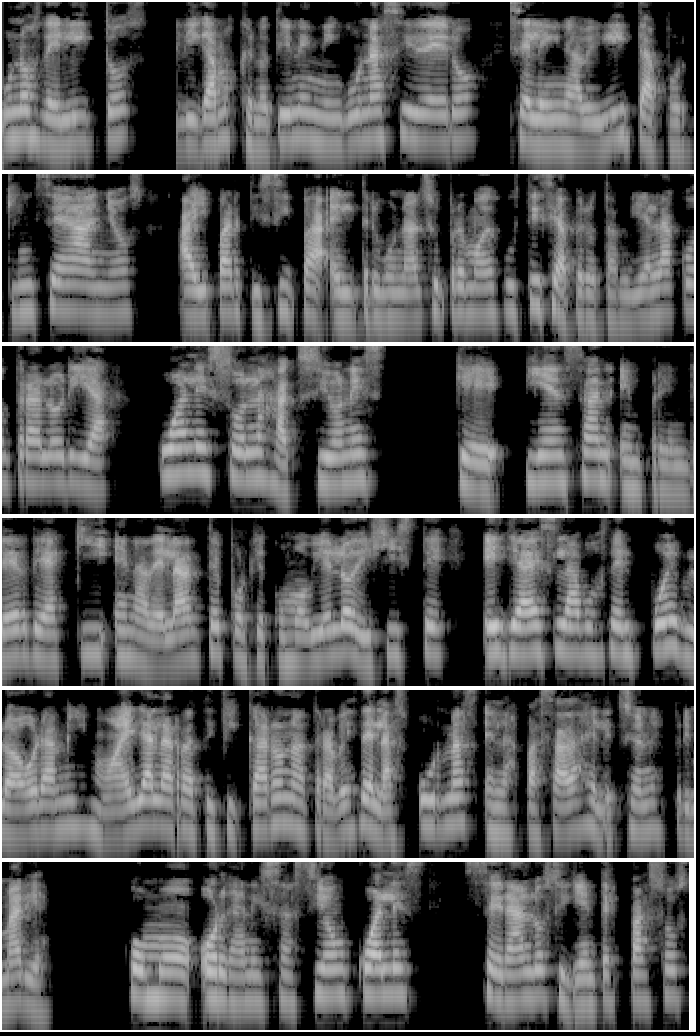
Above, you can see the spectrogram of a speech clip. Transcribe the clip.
unos delitos, digamos que no tienen ningún asidero, se le inhabilita por 15 años, ahí participa el Tribunal Supremo de Justicia, pero también la Contraloría. ¿Cuáles son las acciones que piensan emprender de aquí en adelante, porque como bien lo dijiste, ella es la voz del pueblo ahora mismo, a ella la ratificaron a través de las urnas en las pasadas elecciones primarias. Como organización, ¿cuáles serán los siguientes pasos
